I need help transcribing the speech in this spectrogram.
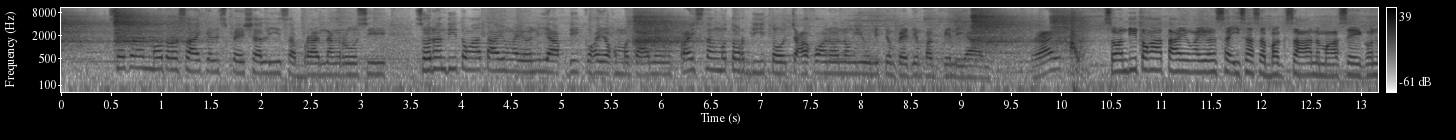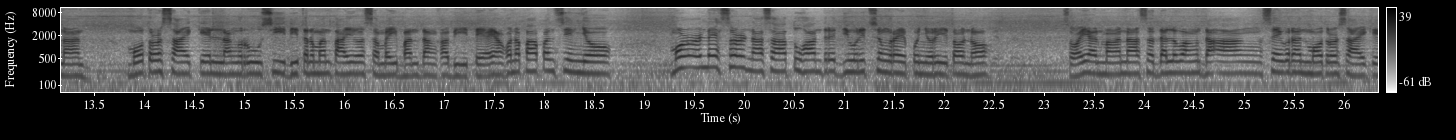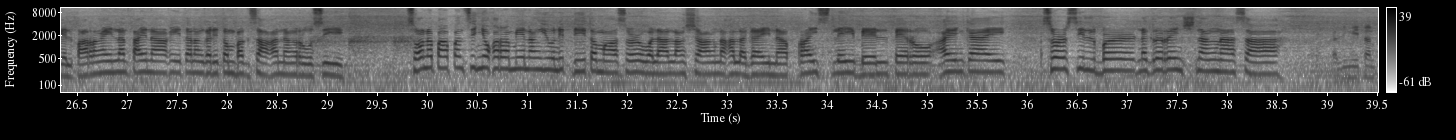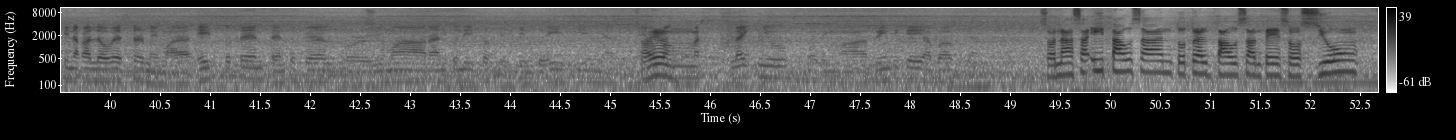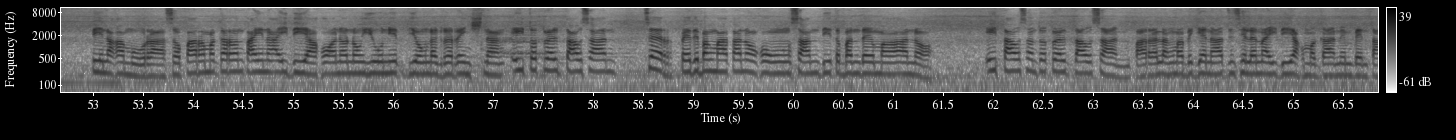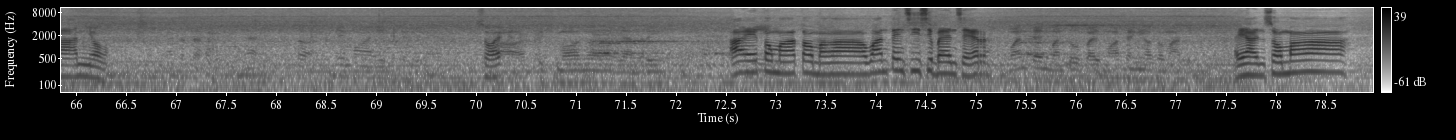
second-hand motorcycle especially sa brand ng Rusi. So nandito nga tayo ngayon, i-update ko kayo kung magkano yung price ng motor dito tsaka kung ano nung unit yung pwedeng pagpilian. Right? So andito nga tayo ngayon sa isa sa bagsakan ng mga second-hand motorcycle ng Rusi. Dito naman tayo sa may bandang Cavite. Ayan, kung napapansin nyo, more or less sir, nasa 200 units yung repo nyo rito, no? So ayan, mga nasa dalawang daang second-hand motorcycle. Para ngayon lang tayo nakakita ng ganitong bagsakan ng Rusi. So napapansin nyo karamihan ng unit dito mga sir, wala lang siyang nakalagay na price label. Pero ayon kay Sir Silver, nagre-range ng nasa Kalimitan pinaka-lowest sir, may mga 8 to 10, 10 to 12, or yung mga running condition, 15 to 18, yan. So, ayun. pang mas like new, pwedeng mga 20k above, yan. So nasa 8,000 to 12,000 pesos yung pinakamura. So para magkaroon tayo ng idea kung ano nung unit yung nagre-range ng 8 to 12,000. Sir, pwede bang matanong kung saan dito banda yung mga ano 8,000 to 12,000 para lang mabigyan natin sila ng idea kung magkano yung bentahan nyo. So, ito yung mga 8 na yan. So, eh, Mga 6 mono, yan, range. ah, etong mga to, mga 110cc ba yan, sir? 110, 125, mga semi-automatic. Ayan, so mga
